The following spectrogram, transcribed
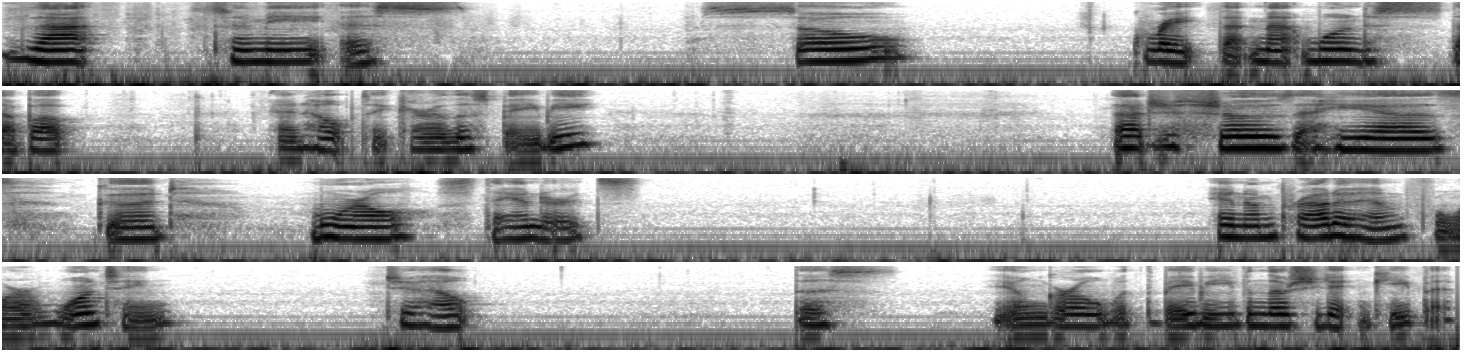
That to me is so great that Matt wanted to step up and help take care of this baby that just shows that he has good moral standards. And I'm proud of him for wanting to help this young girl with the baby, even though she didn't keep it.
